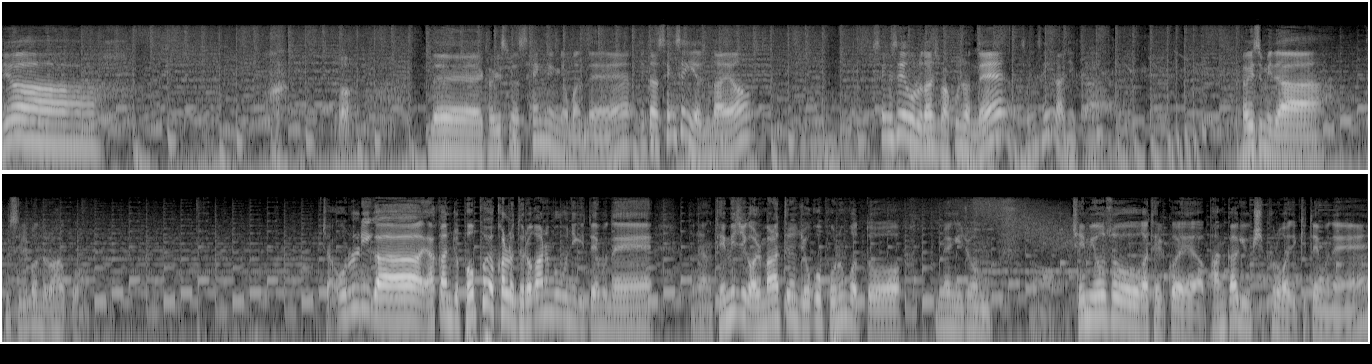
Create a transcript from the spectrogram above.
이야. 네 가겠습니다. 생명력 맞네. 일단 생생이었나요? 생생으로 다시 바꾸셨네? 생생이라니까. 가겠습니다. 플스 1번으로 하고 자 오를리가 약간 좀 버퍼 역할로 들어가는 부분이기 때문에 그냥 데미지가 얼마나 뜨는지 요거 보는 것도 분명히 좀 어, 재미 요소가 될 거예요 반각이 60%가 있기 때문에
